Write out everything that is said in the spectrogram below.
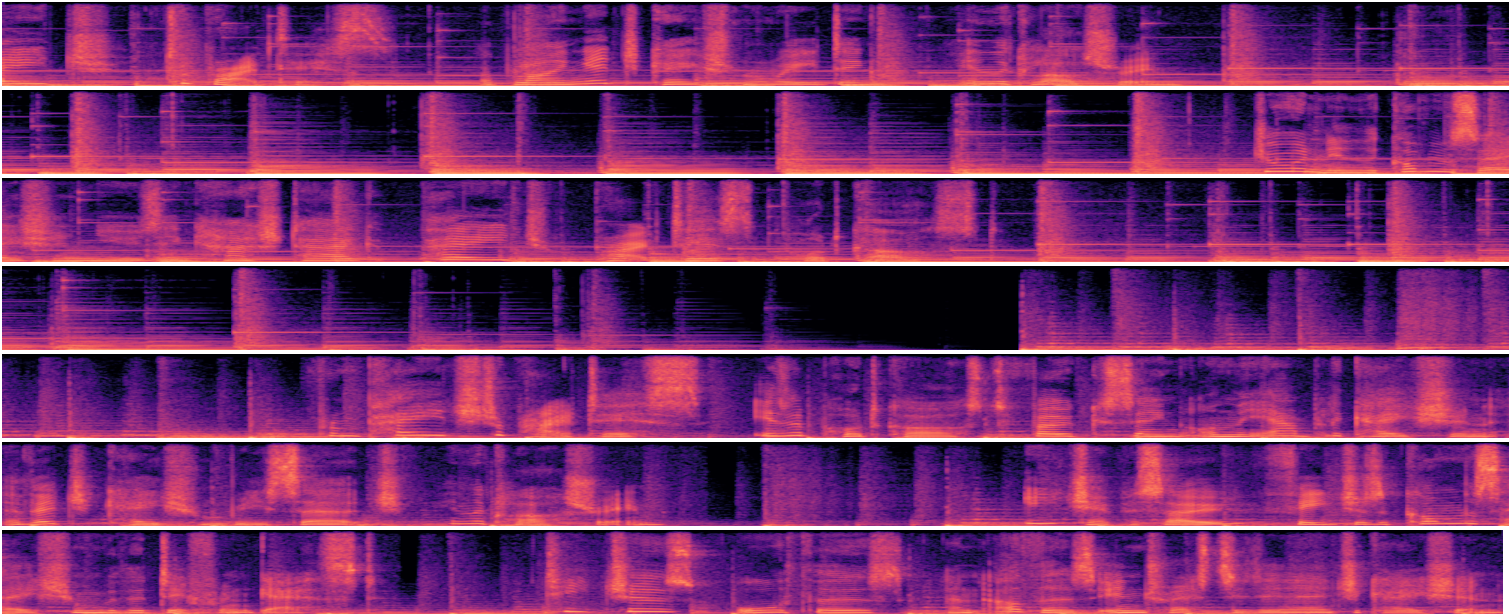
page to practice, applying educational reading in the classroom. Join in the conversation using hashtag page practice podcast. From Page to Practice is a podcast focusing on the application of education research in the classroom. Each episode features a conversation with a different guest teachers, authors, and others interested in education,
